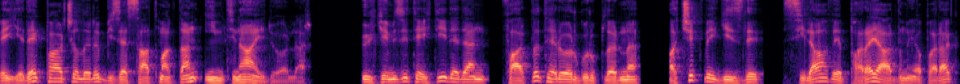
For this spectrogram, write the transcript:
ve yedek parçaları bize satmaktan imtina ediyorlar. Ülkemizi tehdit eden farklı terör gruplarına açık ve gizli silah ve para yardımı yaparak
